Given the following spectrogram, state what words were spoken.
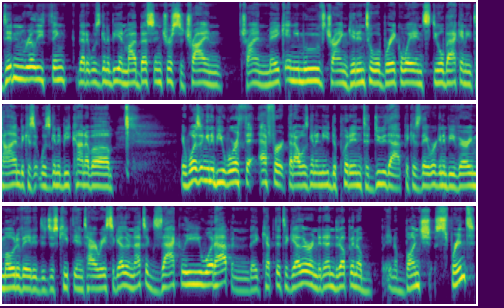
Didn't really think that it was going to be in my best interest to try and try and make any moves, try and get into a breakaway and steal back any time because it was going to be kind of a it wasn't going to be worth the effort that I was going to need to put in to do that because they were going to be very motivated to just keep the entire race together and that's exactly what happened. They kept it together and it ended up in a in a bunch sprint.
